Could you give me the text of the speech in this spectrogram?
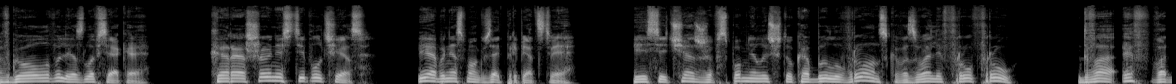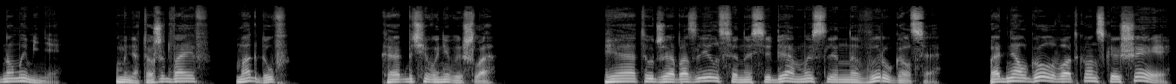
В голову лезло всякое. Хорошо не стипл час. Я бы не смог взять препятствие. И сейчас же вспомнилось, что кобылу Вронского звали Фру-Фру. Два «Ф» в одном имени. У меня тоже два «Ф». Макдув. Как бы чего не вышло. Я тут же обозлился на себя, мысленно выругался, поднял голову от конской шеи,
